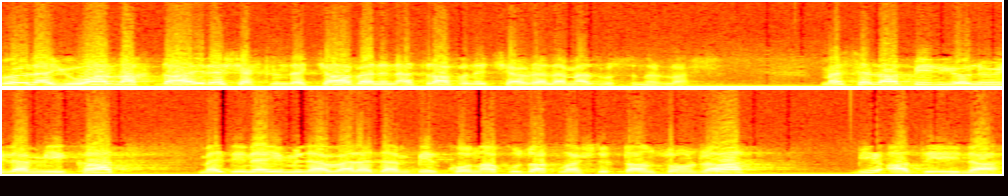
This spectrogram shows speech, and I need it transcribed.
Böyle yuvarlak daire şeklinde Kabe'nin etrafını çevrelemez bu sınırlar. Mesela bir yönüyle mikat, Medine-i Münevvere'den bir konak uzaklaştıktan sonra bir adıyla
